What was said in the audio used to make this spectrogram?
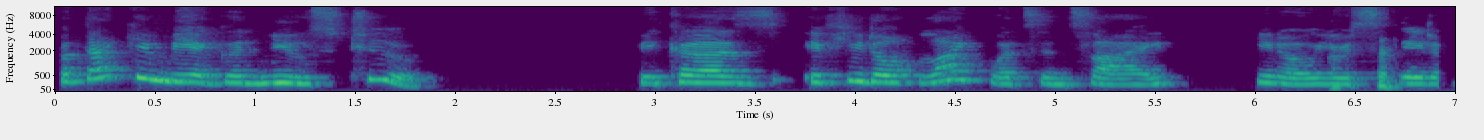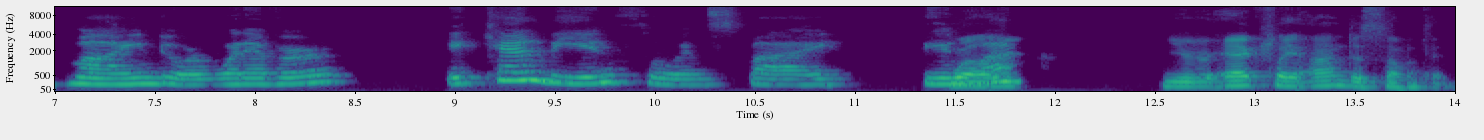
But that can be a good news too. Because if you don't like what's inside, you know, your state of mind or whatever, it can be influenced by the environment. Well, you're actually onto something.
